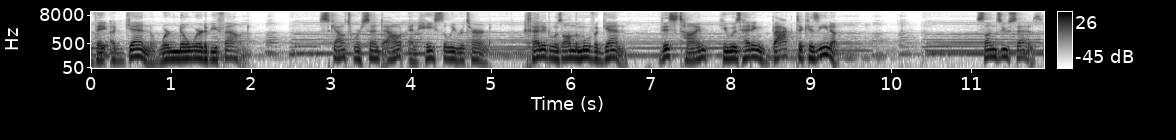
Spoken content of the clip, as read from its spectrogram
they again were nowhere to be found. Scouts were sent out and hastily returned. Khalid was on the move again. This time, he was heading back to Kazima. Sun Tzu says,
